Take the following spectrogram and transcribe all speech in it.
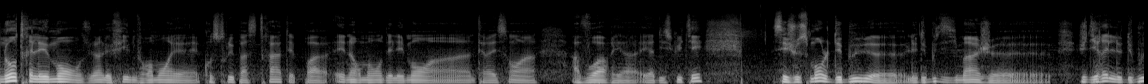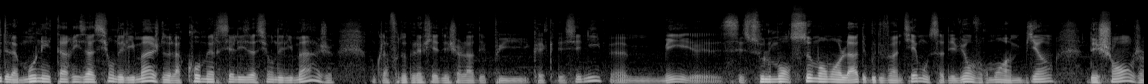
un autre élément, le film vraiment est construit par Strat et pas énormément d'éléments hein, intéressants à, à voir et à, et à discuter. C'est justement le début, euh, le début des images, euh, je dirais le début de la monétarisation de l'image, de la commercialisation de l'image. Donc la photographie est déjà là depuis quelques décennies, euh, mais c'est seulement ce moment-là, début du 20e, où ça devient vraiment un bien d'échange,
